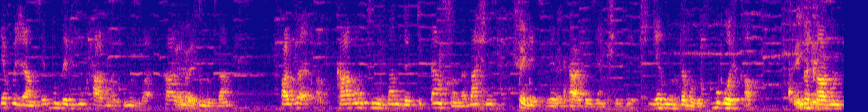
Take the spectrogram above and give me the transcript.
yapacağımız şey burada bizim karbonatımız var. Karbonatımızdan fazla karbonatımızdan döktükten sonra ben şunu şöyle size tarif edeceğim şimdi. Şu yanınızda bulunsun. Bu boş kap. Peki, Burada karbon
